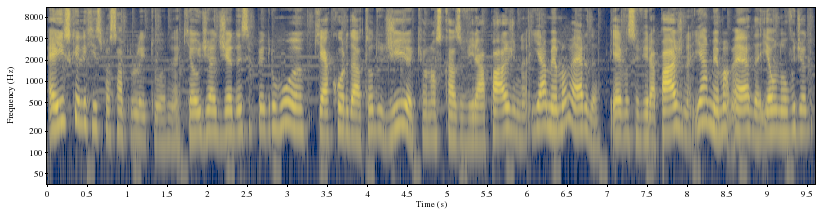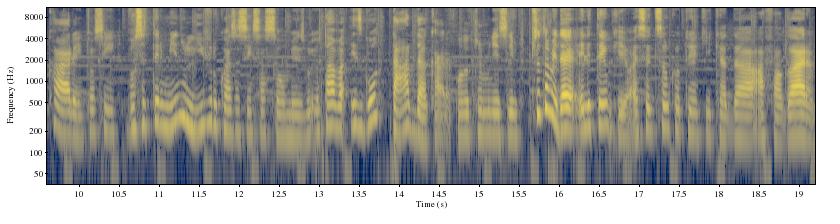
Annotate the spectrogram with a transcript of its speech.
é isso que ele quis passar pro leitor, né? Que é o dia a dia desse Pedro Juan, que é acordar todo dia, que é o nosso caso virar a página, e é a mesma merda. E aí você vira a página e é a mesma merda, e é o novo dia do cara. Então, assim, você termina o livro com essa sensação mesmo. Eu tava esgotada, cara, quando eu terminei esse livro. Pra você ter uma ideia, ele tem o quê? Essa edição que eu tenho aqui, que é da Afaglara,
